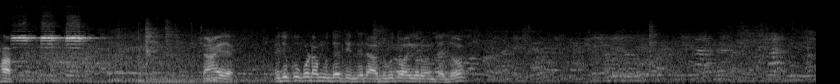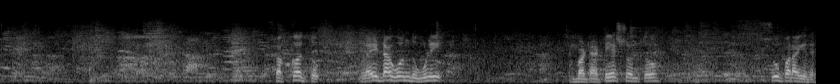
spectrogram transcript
ಹಾಂ. ಚೆನ್ನಾಗಿದೆ. ಇದಕ್ಕೂ ಕೂಡ ಮುದ್ದೆ ತಿಂದಿರ ಅದ್ಭುತವಾಗಿರುವಂಥದ್ದು. ಸಕ್ಕತ್ತು ಲೈಟಾಗಿ ಒಂದು ಹುಳಿ, ಬಟ್ ಆ ಟೇಸ್ಟ್ ಅಂತೂ ಸೂಪರ್ ಆಗಿದೆ.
